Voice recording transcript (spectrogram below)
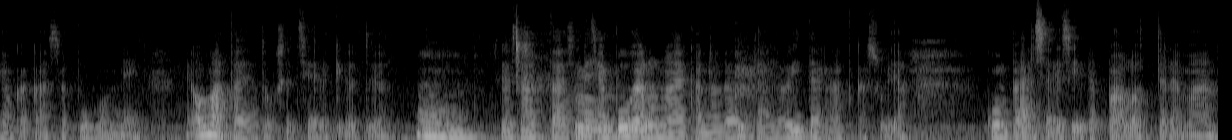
jonka kanssa puhun, niin ne omat ajatukset selkiytyy. Mm. Se saattaa sitten sen niin. puhelun aikana löytää jo itse ratkaisuja, kun pääsee siitä pallottelemaan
